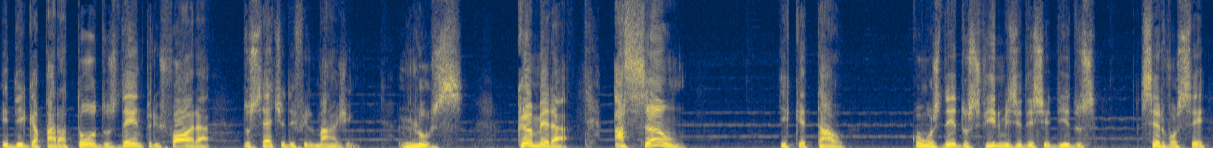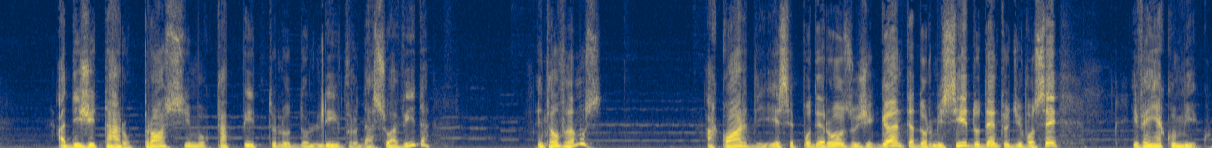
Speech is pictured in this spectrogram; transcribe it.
e diga para todos, dentro e fora do set de filmagem: luz câmera, ação. E que tal, com os dedos firmes e decididos, ser você a digitar o próximo capítulo do livro da sua vida? Então vamos. Acorde esse poderoso gigante adormecido dentro de você e venha comigo.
